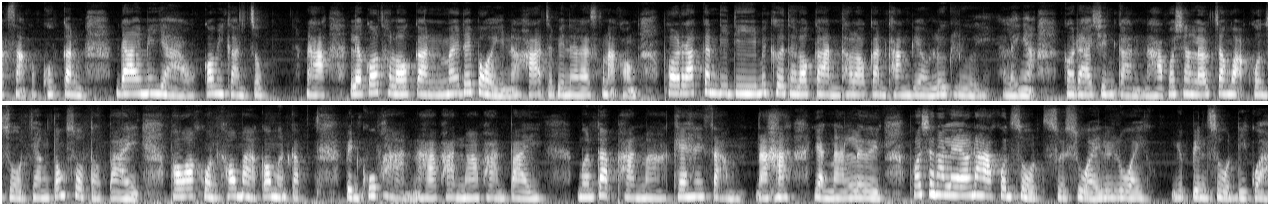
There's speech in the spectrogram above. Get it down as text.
ลักษณะของคบกันได้ไม่ยาวก็มีการจบ นะคะ แล้วก็ทะเลาะกันไม่ได้บ่อยนะคะ จะเป็นในลักษณะของพอรักกันดีๆ ไม่เคยทะเลาะกันทะเลาะกันครั้งเดียวเลิกเลยอะไรเงี้ยก็ได้เช่นกันนะคะ เพราะฉะนั้นแล้วจังหวะคนโสดยังต้องโสดต่อไป เพราะว่าคนเข้ามาก็เหมือนกับเป็นคู่ผ่านนะคะ ผ่านมาผ่านไป เหมือนกับผ่านมาแค่ให้ซ้ำนะคะ อย่างนั้นเลย เพราะฉะนั้นแล้วนะคะคนโสดสวยๆรวยๆอยู่เป็นโสดดีกว่า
